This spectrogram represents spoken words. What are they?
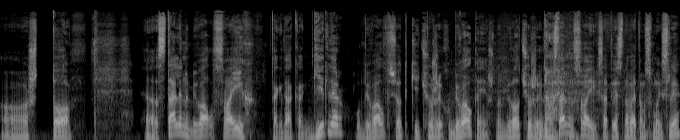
э, что э, Сталин убивал своих тогда как Гитлер убивал все-таки чужих. Убивал, конечно, убивал чужих. Да. А Сталин своих. Соответственно, в этом смысле,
